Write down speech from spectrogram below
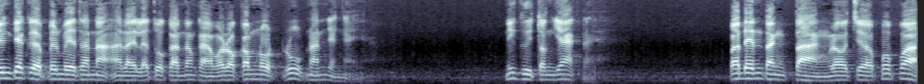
จึงจะเกิดเป็นเวทนาอะไร และตัวการต้องการว่าเรากำหนดรูปนั้นยังไง นี่คือต้องแยกได้ประเด็นต่าง ๆ เราจะพบว่า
